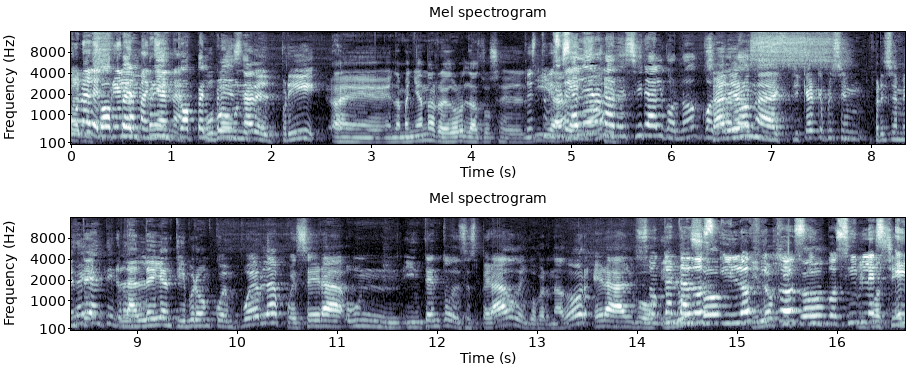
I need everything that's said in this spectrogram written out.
locales. una del PRI en la Copel PRI, mañana. Copel Hubo una del PRI eh, en la mañana alrededor de las 12 del ¿Tú día. Salieron ¿no? a decir algo, ¿no? Contra Salieron a explicar que precis- precisamente Ley la ley antibronco en Puebla pues era un intento desesperado del gobernador, era algo Son candados iluso, ilógicos, imposibles e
